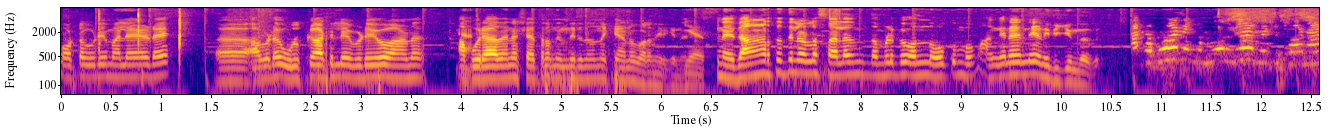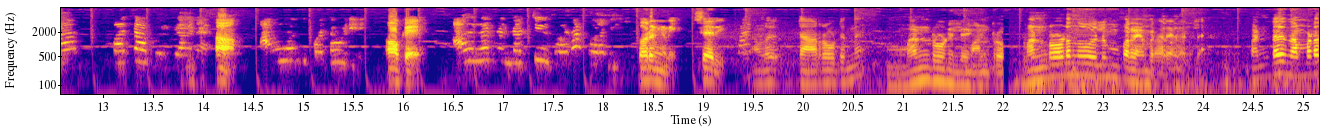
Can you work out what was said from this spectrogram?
കോട്ടകുടി മലയുടെ അവിടെ ഉൾക്കാട്ടിൽ എവിടെയോ ആണ് ആ പുരാതന ക്ഷേത്രം നിന്നിരുന്നതെന്നൊക്കെയാണ് പറഞ്ഞിരിക്കുന്നത്. പിന്നെ യഥാർത്ഥത്തിലുള്ള സ്ഥലം നമ്മളിപ്പോ ഒന്ന് നോക്കുമ്പോൾ അങ്ങനെ തന്നെയാണ് ഇരിക്കുന്നത്. ശരി. നമ്മൾ ടാർ റോഡിൽ നിന്ന് മൺ റോഡിലേക്ക്. മൺ റോഡ് മൺ റോഡെന്ന് പോലും പറയാൻ പറ്റില്ല. പണ്ട് നമ്മുടെ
